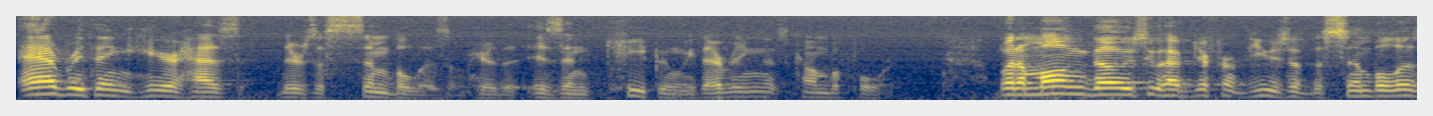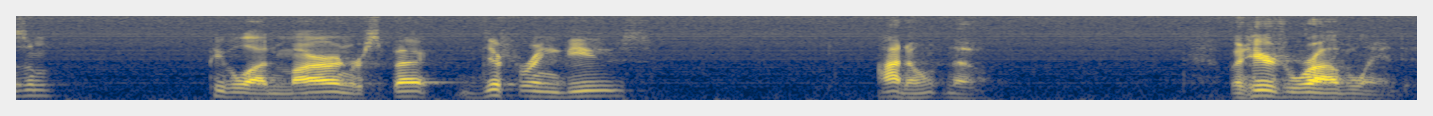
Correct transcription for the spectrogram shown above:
everything here has, there's a symbolism here that is in keeping with everything that's come before it. But among those who have different views of the symbolism, people I admire and respect, differing views, I don't know. But here's where I've landed.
